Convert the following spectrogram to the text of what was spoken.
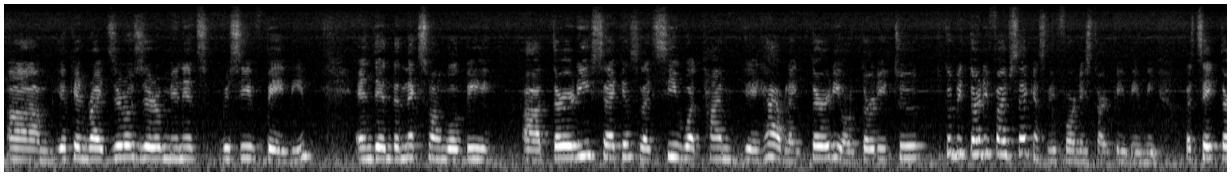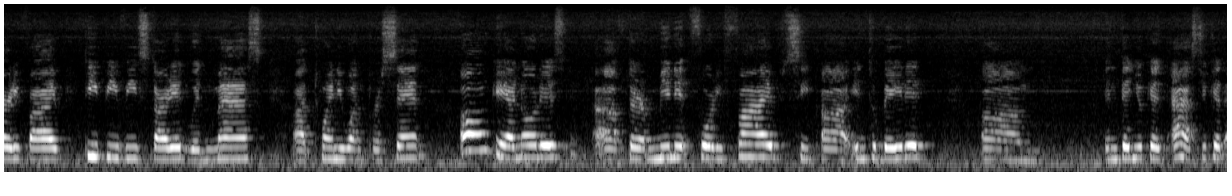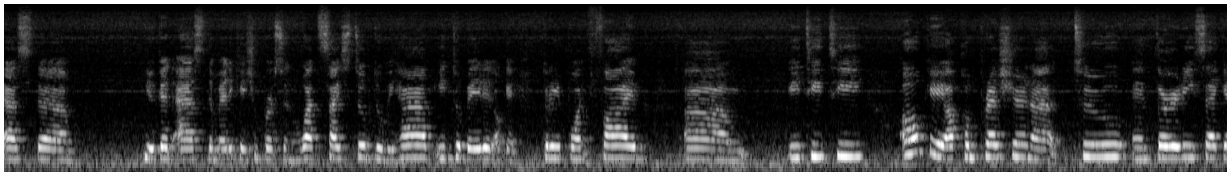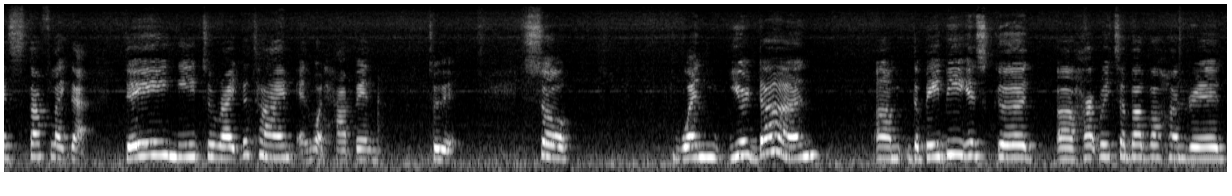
um, you can write 00 minutes receive baby and then the next one will be uh, 30 seconds like see what time they have like 30 or 32 it could be 35 seconds before they start PPV let's say 35 PPV started with mask uh, 21%. Oh, okay, I noticed after a minute 45, uh, intubated. Um, and then you could ask, you could ask the, you could ask the medication person, what size tube do we have? Intubated, okay, 3.5 um, ETT. Okay, a compression at 2 and 30 seconds, stuff like that. They need to write the time and what happened to it. So when you're done, um, the baby is good, uh, heart rate's above 100,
